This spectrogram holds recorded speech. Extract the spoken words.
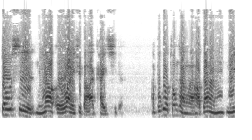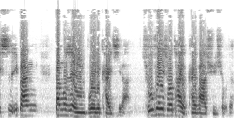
都是你要额外去把它开启的啊。不过通常啊哈，当然没事，一般办公室人员不会去开启啦，除非说他有开发需求的。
